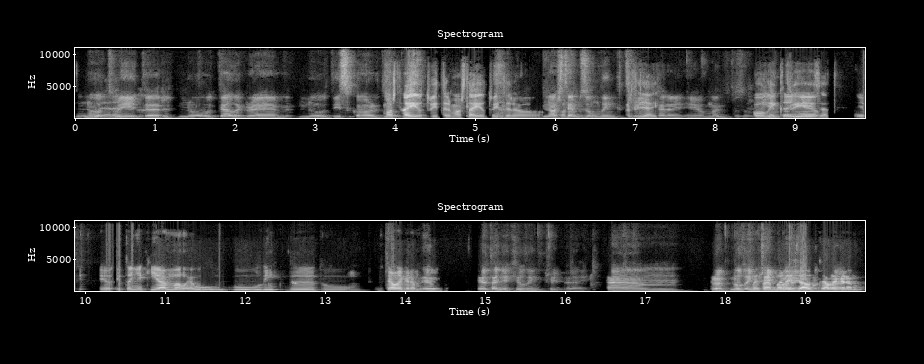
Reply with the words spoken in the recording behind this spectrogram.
no. Twitter, no Telegram, no Discord. Mostra aí o. Twitter, mostra aí o Twitter. Ao, Nós ao- temos um link Partilhei. Espera aí, eu mando-vos o ao link. Exato. Eu, eu tenho aqui à mão é o, o link de- do, do Telegram. Eu, eu tenho aqui o Linktree, espera aí. Pronto, no Linktree Mas vai, já o encontrar- Telegram.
